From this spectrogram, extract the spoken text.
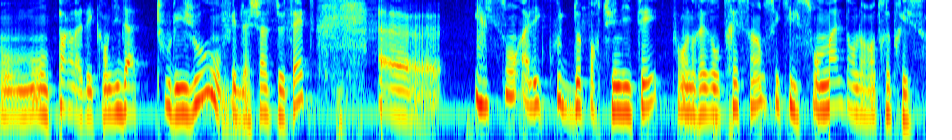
on parle à des candidats tous les jours, on fait de la chasse de tête. euh, ils sont à l'écoute d'opportunités pour une raison très simple, c'est qu'ils sont mal dans leur entreprise.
